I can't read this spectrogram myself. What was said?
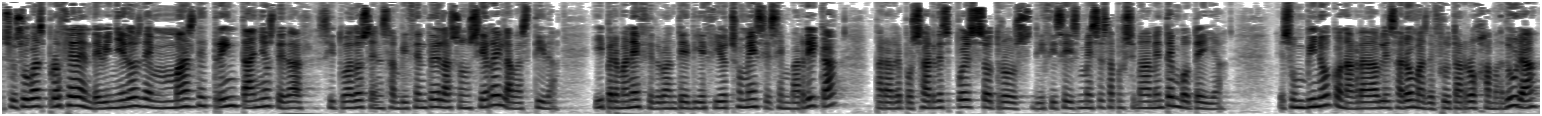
Sus uvas proceden de viñedos de más de 30 años de edad, situados en San Vicente de la Sonsierra y La Bastida, y permanece durante 18 meses en barrica para reposar después otros 16 meses aproximadamente en botella. Es un vino con agradables aromas de fruta roja madura,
